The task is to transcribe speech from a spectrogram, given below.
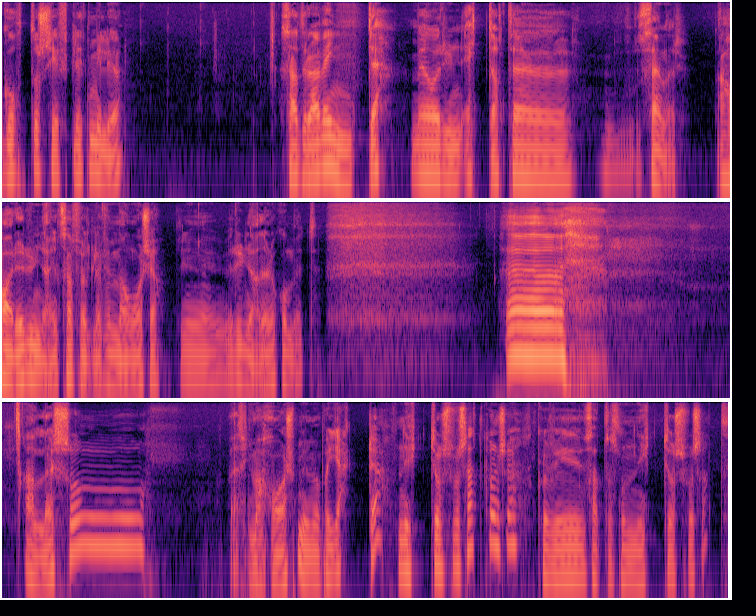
godt å skifte litt miljø. Så jeg tror jeg venter med å runde etta til senere. Jeg har jo runda den selvfølgelig for mange år siden. Runda når det kom ut. Eh, ellers så Jeg vet ikke om jeg har så mye med på hjertet. Nyttårsforsett, kanskje? Skal vi sette oss noen nyttårsforsett?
